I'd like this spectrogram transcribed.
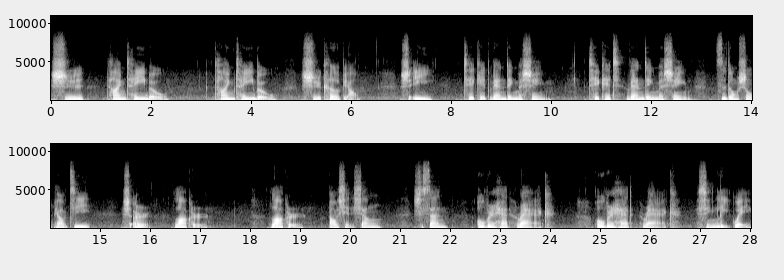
十 timetable timetable 时刻表，十一 ticket vending machine ticket vending machine 自动售票机，十二 locker locker 保险箱，十三 overhead rack overhead rack 行李柜。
